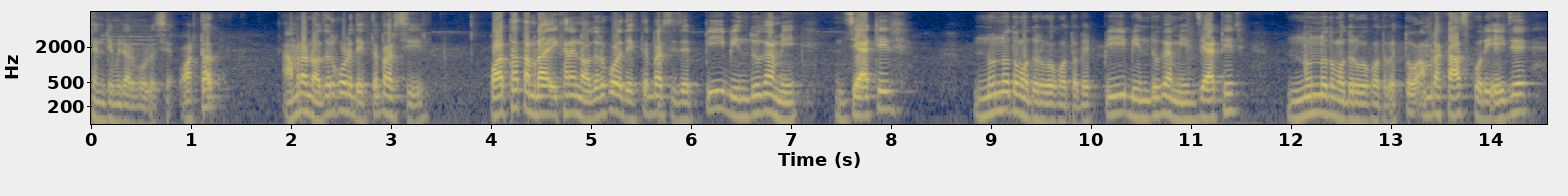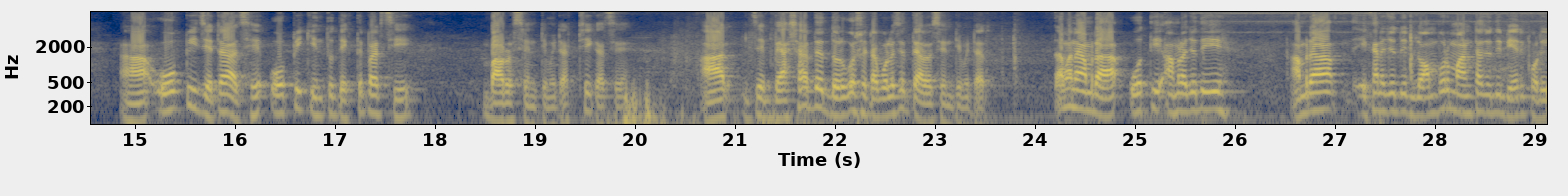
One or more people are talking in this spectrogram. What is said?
সেন্টিমিটার বলেছে। অর্থাৎ আমরা নজর করে দেখতে পারছি, অর্থাৎ আমরা এখানে নজর করে দেখতে পারছি যে পি বিন্দুগামী জ্যাটির ন্যূনতম দৈর্ঘ্য কত হবে? পি বিন্দুগামী জ্যাটির ন্যূনতম দৈর্ঘ্য কত হবে? তো আমরা কাজ করি এই যে ওপি যেটা আছে ওপি কিন্তু দেখতে পাচ্ছি বারো সেন্টিমিটার, ঠিক আছে? আর যে ব্যাসার্ধের দৈর্ঘ্য সেটা বলেছে তেরো সেন্টিমিটার। তার মানে আমরা অতি, আমরা যদি, আমরা এখানে যদি লম্বর মানটা যদি বের করি,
